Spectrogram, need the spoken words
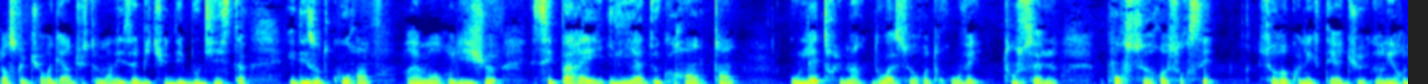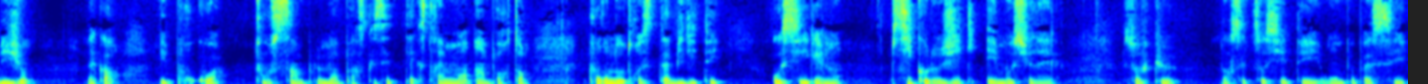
Lorsque tu regardes justement les habitudes des bouddhistes et des autres courants vraiment religieux, c'est pareil, il y a de grands temps où l'être humain doit se retrouver tout seul pour se ressourcer, se reconnecter à Dieu dans les religions. D'accord? Mais pourquoi? Tout simplement parce que c'est extrêmement important pour notre stabilité aussi également psychologique, émotionnelle. Sauf que dans cette société où on peut passer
